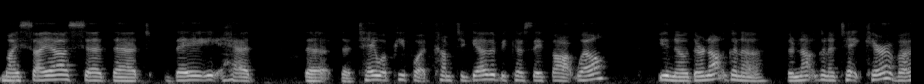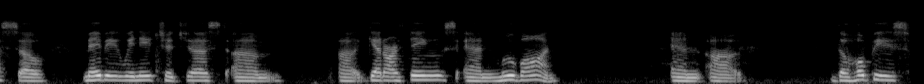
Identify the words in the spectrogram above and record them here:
my saya said that they had the the Tewa people had come together because they thought, well, you know, they're not gonna they're not gonna take care of us, so maybe we need to just um, uh, get our things and move on. And uh, the Hopis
